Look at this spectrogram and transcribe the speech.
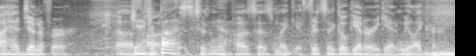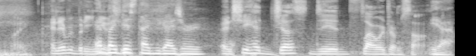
I had Jennifer. Uh, Jennifer Pa- Paz, Jennifer yeah. Paz as my Fritz said, "Go get her again. We like her." Right? And everybody knew. and by she- this time you guys are and she had just did Flower Drum Song Yeah.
